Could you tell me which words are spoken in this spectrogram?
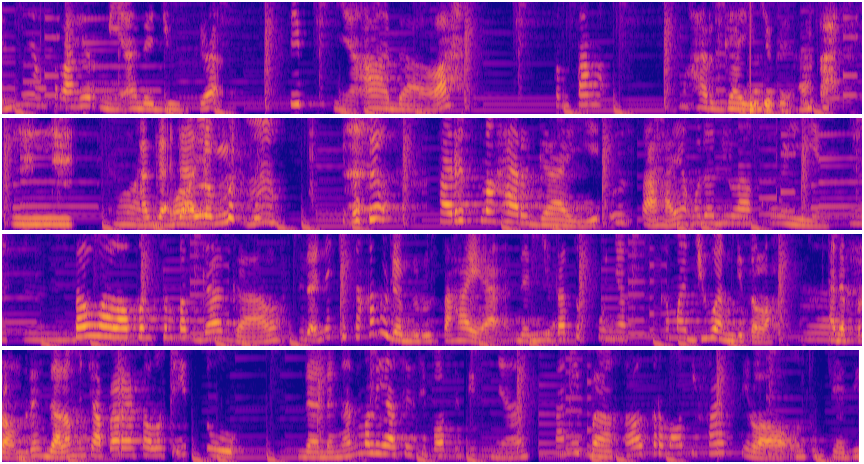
ini yang terakhir nih ada juga tipsnya adalah tentang menghargai gitu ya. Asik. Mulai, Agak mulai. dalam. Hmm. Kita tuh harus menghargai usaha yang udah dilakuin. So walaupun sempat gagal, setidaknya kita kan udah berusaha ya, dan kita tuh punya kemajuan gitu loh. Ada progres dalam mencapai resolusi itu. Dan dengan melihat sisi positifnya, kita nih bakal termotivasi loh untuk jadi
